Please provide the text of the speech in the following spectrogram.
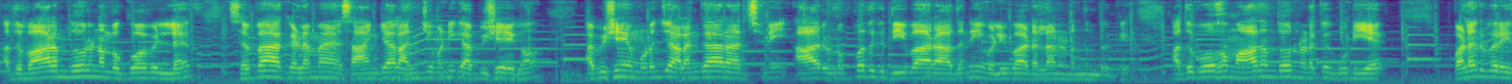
அது வாரந்தோறும் நம்ம கோவிலில் செவ்வாய்க்கிழமை சாயங்காலம் அஞ்சு மணிக்கு அபிஷேகம். அபிஷேகம் முடிஞ்சு அலங்கார அர்ச்சனை ஆறு முப்பதுக்கு தீபாராதனை வழிபாடெல்லாம் நடந்துட்டு அதுபோக மாதந்தோறும் நடக்கக்கூடிய வளர்வரை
